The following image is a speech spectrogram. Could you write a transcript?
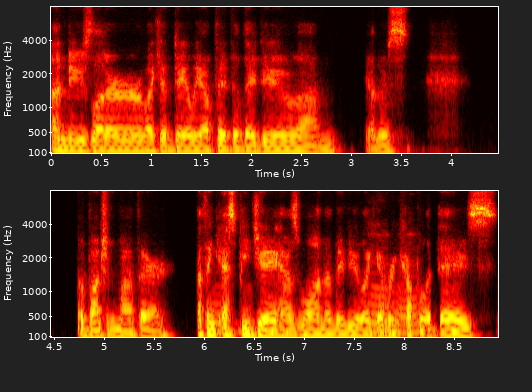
a newsletter, like a daily update that they do. Um yeah, there's a bunch of them out there. I think hmm SBJ has one that they do like every couple hmm of days.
